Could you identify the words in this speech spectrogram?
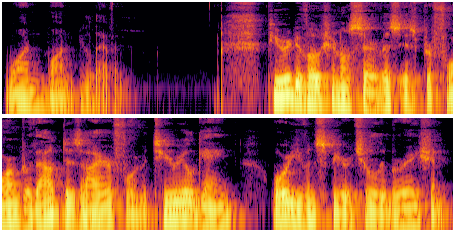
1 1 11. Pure devotional service is performed without desire for material gain or even spiritual liberation.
